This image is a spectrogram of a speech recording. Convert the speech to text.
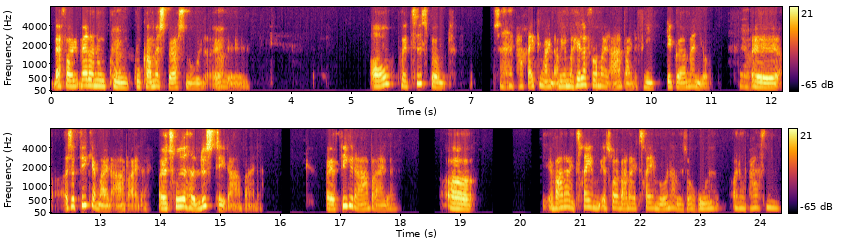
Hvad, for, hvad der nu kunne, kunne komme af spørgsmål. Ja. Øh, og på et tidspunkt, så havde jeg bare rigtig mange, om jeg må hellere få mig et arbejde, fordi det gør man jo. Ja, Øh, og så fik jeg mig et arbejde, og jeg troede, jeg havde lyst til et arbejde. Og jeg fik et arbejde, og jeg var der i tre, jeg tror, jeg var der i tre måneder, hvis overhovedet. Og det var bare sådan,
